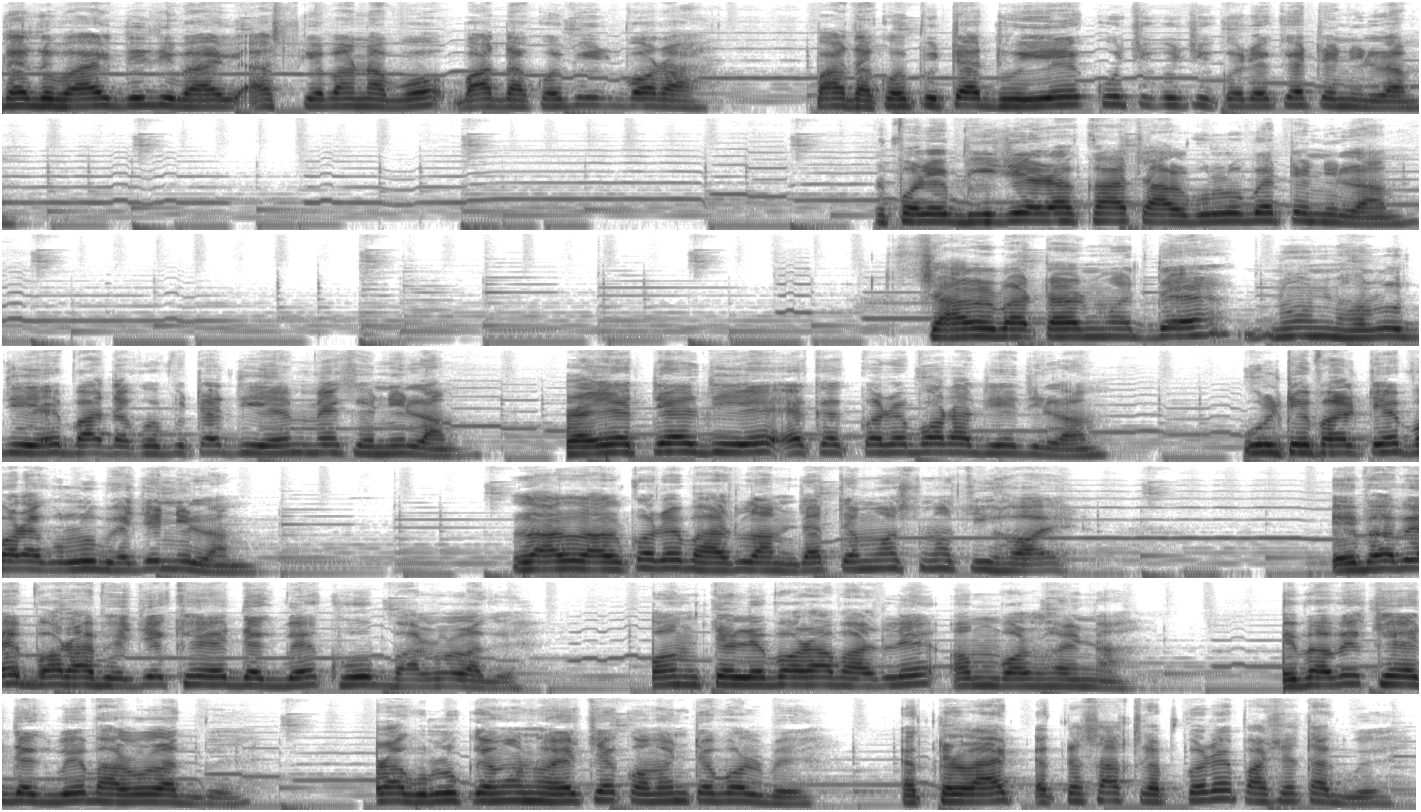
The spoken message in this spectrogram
দাদু ভাই দিদি ভাই আজকে বানাবো বাঁধাকপির বড়া। বাঁধাকপিটা ধুয়ে কুচি কুচি করে কেটে নিলাম। তারপরে ভিজে রাখা চালগুলো বেটে নিলাম। চাল বাটার মধ্যে নুন, হলুদ দিয়ে বাঁধাকপিটা দিয়ে মেখে নিলাম। তেল দিয়ে এক এক করে বড়া দিয়ে দিলাম। উল্টে পাল্টে বড়াগুলো ভেজে নিলাম। লাল লাল করে ভাজলাম যাতে মচমচি হয়। এভাবে বড়া ভেজে খেয়ে দেখবে খুব ভালো লাগে। কম তেলে বড়া ভাজলে অম্বল হয় না। এভাবে খেয়ে দেখবে ভালো লাগবে। বড়াগুলো কেমন হয়েছে কমেন্টে বলবে। একটা লাইক, একটা সাবস্ক্রাইব করে পাশে থাকবে।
